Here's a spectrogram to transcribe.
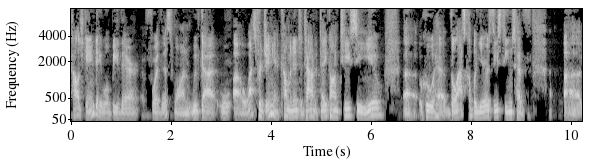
college game day will be there for this one. We've got uh, West Virginia coming into town to take on TCU, uh, who have the last couple years these teams have uh,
